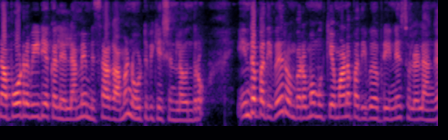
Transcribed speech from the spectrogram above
நான் போடுற வீடியோக்கள் எல்லாமே மிஸ் ஆகாமல் நோட்டிஃபிகேஷனில் வந்துடும் இந்த பதிவு ரொம்ப ரொம்ப முக்கியமான பதிவு அப்படின்னே சொல்லலாங்க.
